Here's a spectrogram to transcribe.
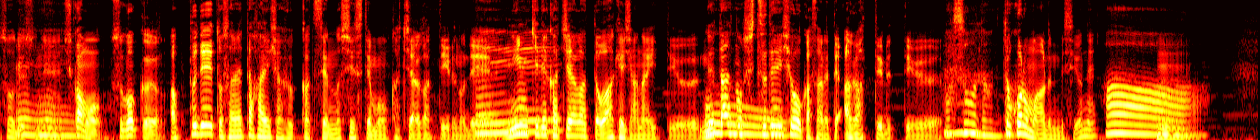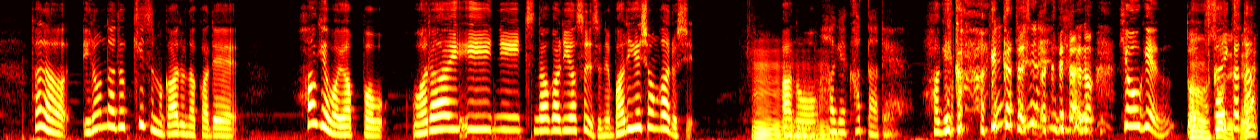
そうですね。えーしかも、すごくアップデートされた敗者復活戦のシステムを勝ち上がっているので、えー人気で勝ち上がったわけじゃないっていう、ネタの質で評価されて上がってるっていうあ、そうなんだ。ところもあるんですよね。ああ、ただ、いろんなルッキズムがある中で、ハゲはやっぱ笑いにつながりやすいですよね。バリエーションがあるし。うんあのハゲ方で。ハゲか、ハゲ方表現うとん使い方、そう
